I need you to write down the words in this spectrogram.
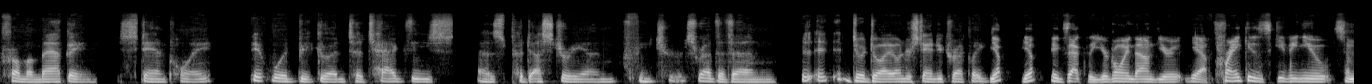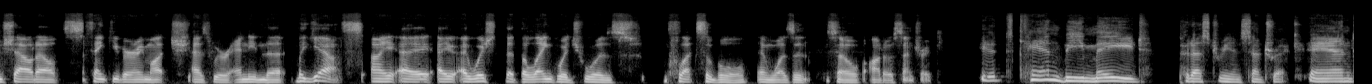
from a mapping standpoint, it would be good to tag these as pedestrian features rather than it, it- do, do I understand you correctly? Yep, yep, exactly. You're going down your yeah. Frank is giving you some shout outs. Thank you very much as we are ending the but yes, I I I, I wish that the language was flexible and wasn't so auto centric. it can be made pedestrian centric and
